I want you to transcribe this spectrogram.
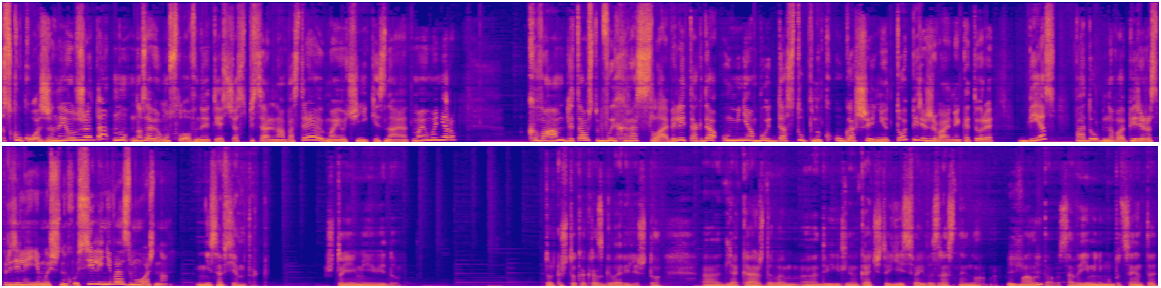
скукоженные уже, да, ну, назовем условно, это я сейчас специально обостряю, мои ученики знают мою манеру, к вам для того, чтобы вы их расслабили, тогда у меня будет доступно к угошению то переживание, которое без подобного перераспределения мышечных усилий невозможно. Не совсем так. Что я имею в виду? Только что как раз говорили, что а, для каждого а, двигательного качества есть свои возрастные нормы. Угу. Мало того, со временем у пациента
